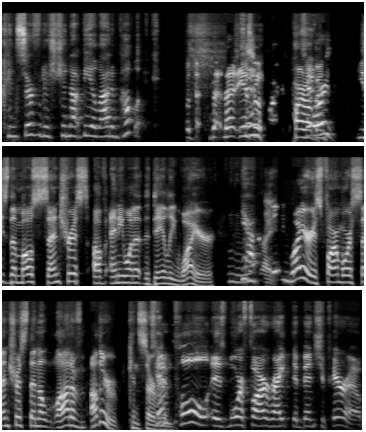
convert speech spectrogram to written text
conservatives should not be allowed in public. But th- th- that is the part of it. He's the most centrist of anyone at the Daily Wire. Mm-hmm. Yeah. Right. Daily Wire is far more centrist than a lot of other conservatives. Tim conservatives. Pool is more far right than Ben Shapiro.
